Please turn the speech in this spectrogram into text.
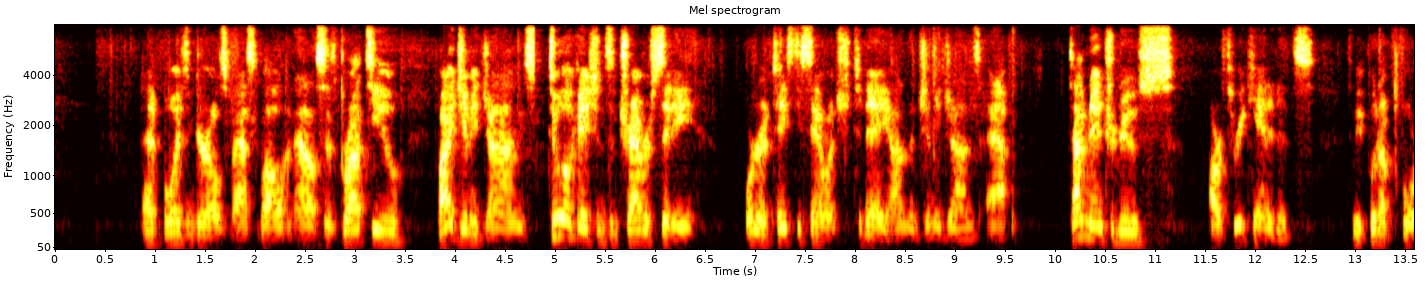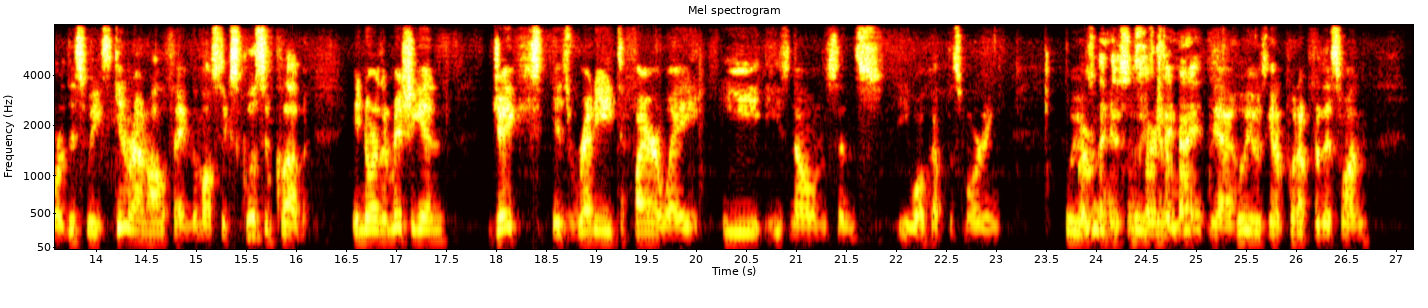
That boys and girls basketball analysis brought to you by Jimmy John's. Two locations in Traverse City. Order a tasty sandwich today on the Jimmy John's app. Time to introduce our three candidates to be put up for this week's Get Around Hall of Fame, the most exclusive club in Northern Michigan. Jake is ready to fire away. He he's known since he woke up this morning. Who he was- who since he's Thursday gonna- night. Yeah, who he was going to put up for this one.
